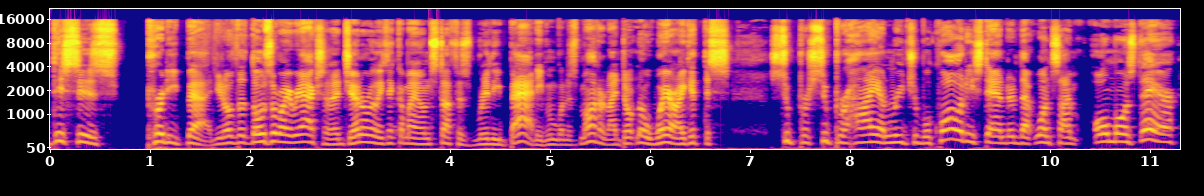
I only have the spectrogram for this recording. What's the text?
this is pretty bad. You know, th- those are my reactions. I generally think of my own stuff as really bad, even when it's modern. I don't know where I get this super, super high unreachable quality standard that once I'm almost there,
